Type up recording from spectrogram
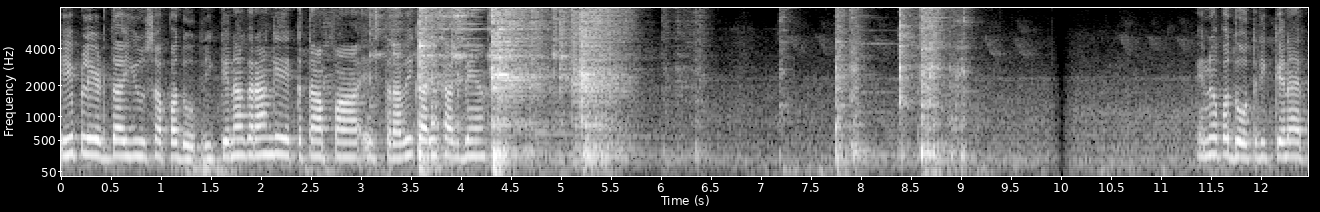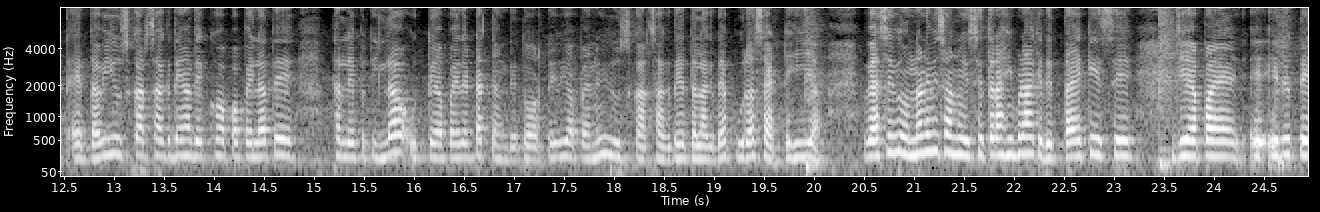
ਇਹ ਪਲੇਟ ਦਾ ਯੂਜ਼ ਆਪਾਂ ਦੋ ਤਰੀਕੇ ਨਾਲ ਕਰਾਂਗੇ। ਇੱਕ ਤਾਂ ਆਪਾਂ ਇਸ ਤਰ੍ਹਾਂ ਵੀ ਕਰ ਹੀ ਸਕਦੇ ਆ। ਇਹਨੂੰ ਆਪਾਂ ਦੋ ਤਰੀਕੇ ਨਾਲ ਐਦਾਂ ਵੀ ਯੂਜ਼ ਕਰ ਸਕਦੇ ਹਾਂ। ਦੇਖੋ, ਆਪਾਂ ਪਹਿਲਾਂ ਤੇ ਥੱਲੇ ਪਤੀਲਾ ਉੱਤੇ ਆਪਾਂ ਇਹਦੇ ਢੱਕਣ ਦੇ ਤੌਰ ਤੇ ਵੀ ਆਪਾਂ ਇਹਨੂੰ ਯੂਜ਼ ਕਰ ਸਕਦੇ ਇਦਾਂ ਲੱਗਦਾ ਪੂਰਾ ਸੈੱਟ ਹੀ ਆ। ਵੈਸੇ ਵੀ ਉਹਨਾਂ ਨੇ ਵੀ ਸਾਨੂੰ ਇਸੇ ਤਰ੍ਹਾਂ ਹੀ ਬਣਾ ਕੇ ਦਿੱਤਾ ਹੈ ਕਿ ਇਸੇ ਜੇ ਆਪਾਂ ਇਹਦੇ ਉੱਤੇ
